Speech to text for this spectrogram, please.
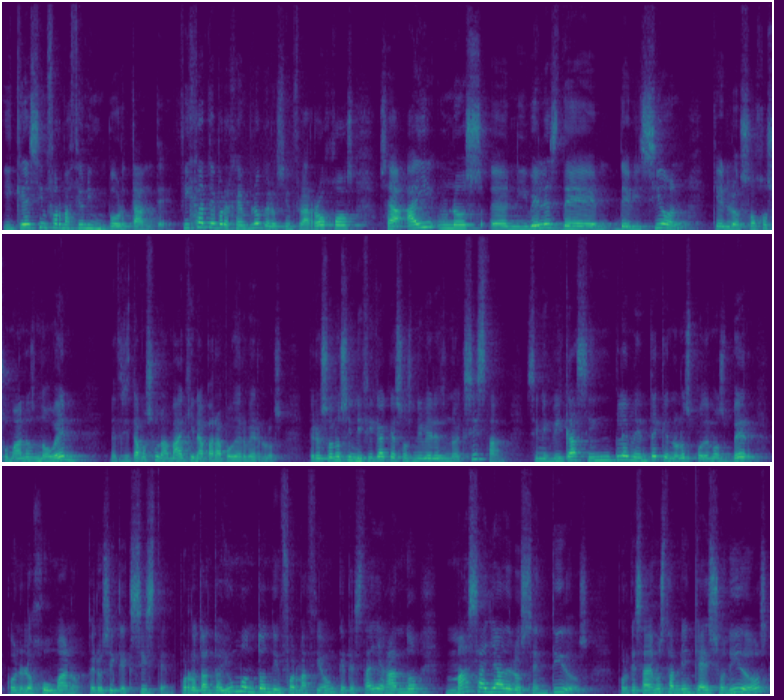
y que es información importante. Fíjate, por ejemplo, que los infrarrojos, o sea, hay unos eh, niveles de, de visión que los ojos humanos no ven. Necesitamos una máquina para poder verlos. Pero eso no significa que esos niveles no existan. Significa simplemente que no los podemos ver con el ojo humano, pero sí que existen. Por lo tanto, hay un montón de información que te está llegando más allá de los sentidos porque sabemos también que hay sonidos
